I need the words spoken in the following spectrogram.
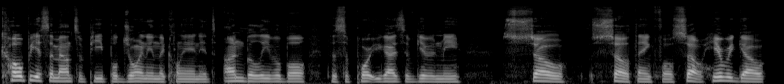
copious amounts of people joining the clan. It's unbelievable the support you guys have given me. So so thankful. So here we go.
